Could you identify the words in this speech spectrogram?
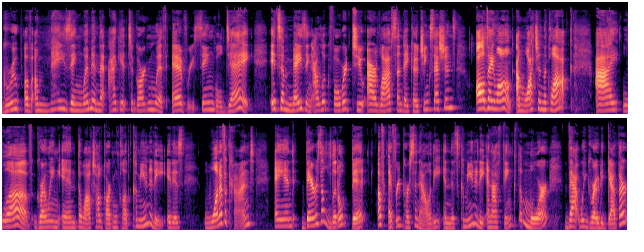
group of amazing women that I get to garden with every single day. It's amazing. I look forward to our live Sunday coaching sessions all day long. I'm watching the clock. I love growing in the Wild Child Garden Club community. It is one of a kind, and there's a little bit of every personality in this community. And I think the more that we grow together,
